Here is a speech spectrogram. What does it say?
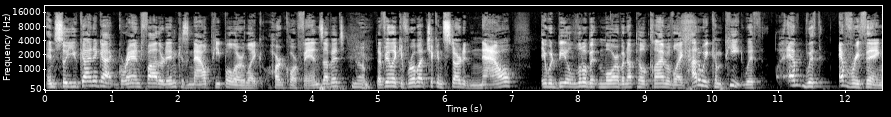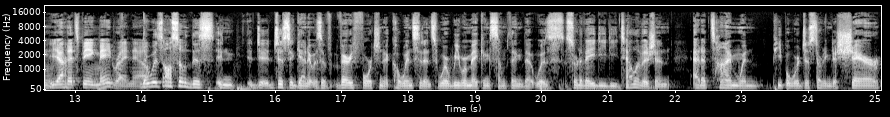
and so you kind of got grandfathered in because now people are like hardcore fans of it. I feel like if Robot Chicken started now, it would be a little bit more of an uphill climb of like how do we compete with eh, with everything Yeah. that's being made right now. There was also this, in just again, it was a very fortunate coincidence where we were making something that was sort of ADD television at a time when people were just starting to share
